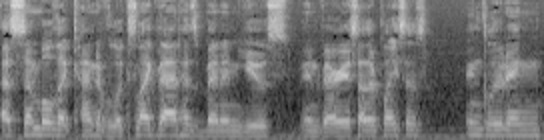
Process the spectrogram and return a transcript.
a symbol that kind of looks like that has been in use in various other places, including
